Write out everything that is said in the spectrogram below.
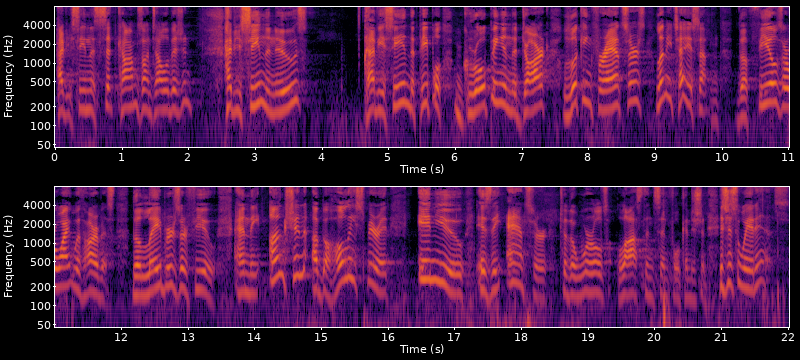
Have you seen the sitcoms on television? Have you seen the news? Have you seen the people groping in the dark looking for answers? Let me tell you something. The fields are white with harvest, the labors are few, and the unction of the Holy Spirit in you is the answer to the world's lost and sinful condition. It's just the way it is.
